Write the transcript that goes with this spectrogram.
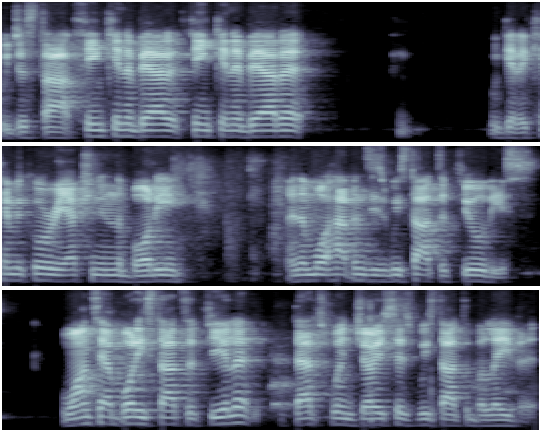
We just start thinking about it, thinking about it. We get a chemical reaction in the body. And then what happens is we start to feel this. Once our body starts to feel it, that's when Joe says we start to believe it.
